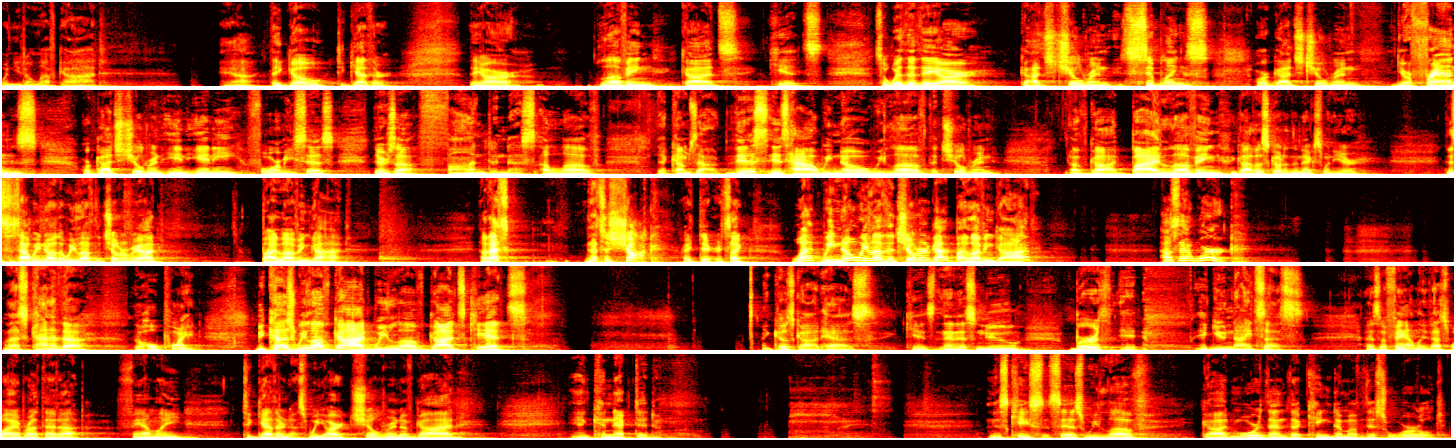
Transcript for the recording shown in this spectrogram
when you don't love God? Yeah, they go together. They are loving God's kids. So whether they are God's children, siblings, or God's children, your friends, or God's children in any form, he says there's a fondness, a love that comes out. This is how we know we love the children of God by loving God. Let's go to the next one here. This is how we know that we love the children of God by loving God. Now that's that's a shock right there. It's like, what? We know we love the children of God by loving God? How's that work? Well, that's kind of the, the whole point. Because we love God, we love God's kids. Because God has kids. And then this new birth, it, it unites us as a family. That's why I brought that up. Family togetherness. We are children of God and connected. In this case, it says we love God more than the kingdom of this world.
